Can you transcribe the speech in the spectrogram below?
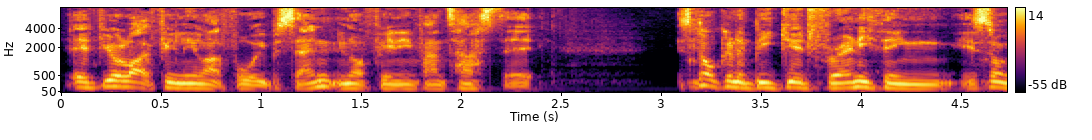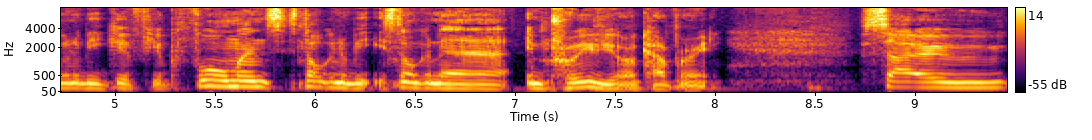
if you're like feeling like forty percent, you're not feeling fantastic. It's not going to be good for anything. It's not going to be good for your performance. It's not going to be. It's not going to improve your recovery. So,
